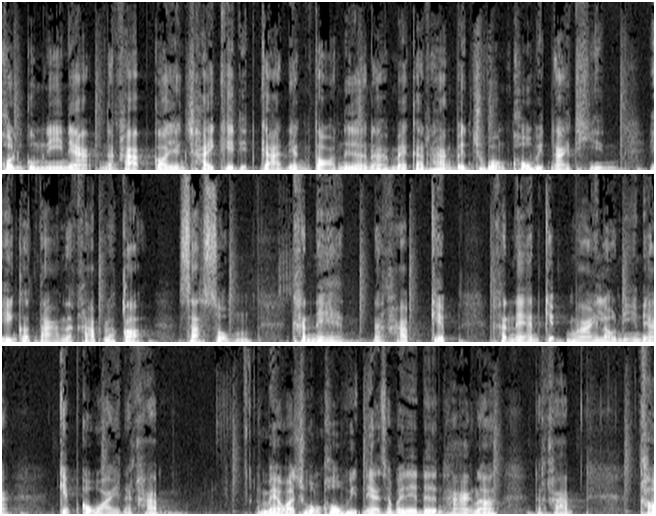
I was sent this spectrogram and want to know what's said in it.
คนกลุ่มนี้เนี่ยนะครับก็ยังใช้ credit card อย่างต่อเนื่องนะแม้กระทั่งเป็นช่วงโควิด -19 เองก็ตามนะครับ แล้วก็สะสมคะแนนนะครับเก็บคะแนนเก็บไมล์เหล่านี้เนี่ยเก็บเอาไว้นะครับ แม้ว่าช่วงโควิดเนี่ยจะไม่ได้เดินทางเนาะนะครับเขา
